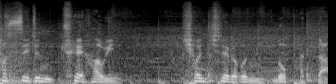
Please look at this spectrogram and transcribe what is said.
첫 시즌 최하위 현실의 벽은 높았다.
